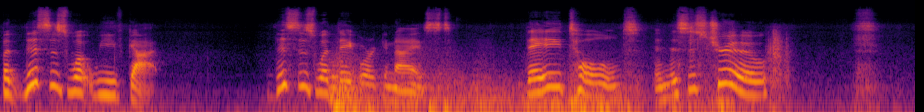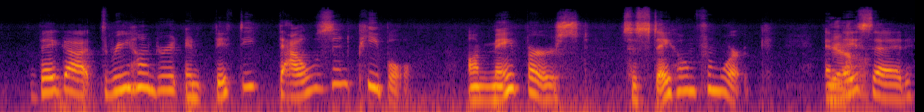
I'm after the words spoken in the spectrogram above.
But this is what we've got. This is what they organized. They told, and this is true, they got 350,000 people on May 1st to stay home from work. And Yeah. they said,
